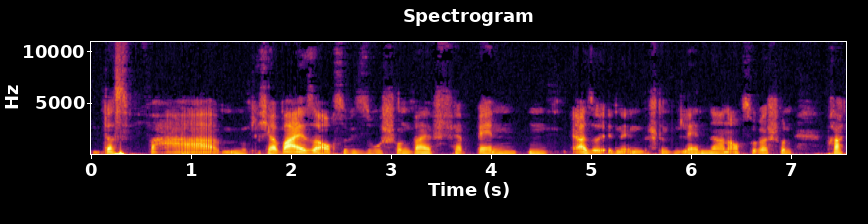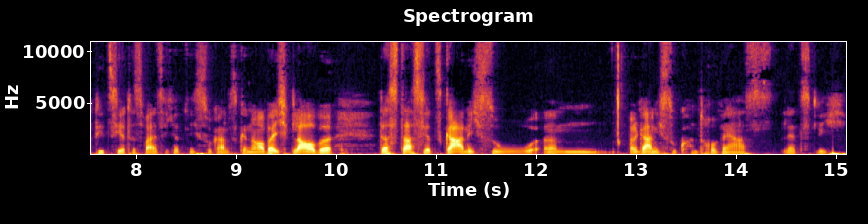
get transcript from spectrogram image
das war möglicherweise auch sowieso schon bei Verbänden, also in, in bestimmten Ländern auch sogar schon praktiziert. Das weiß ich jetzt nicht so ganz genau. Aber ich glaube, dass das jetzt gar nicht so, ähm, gar nicht so kontrovers letztlich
